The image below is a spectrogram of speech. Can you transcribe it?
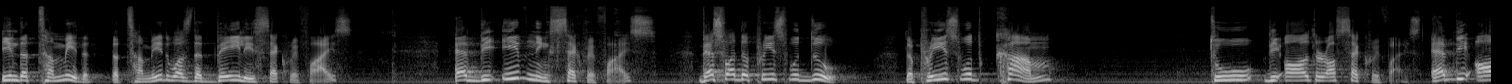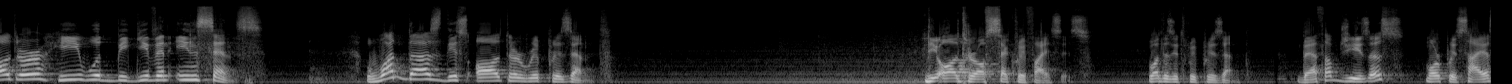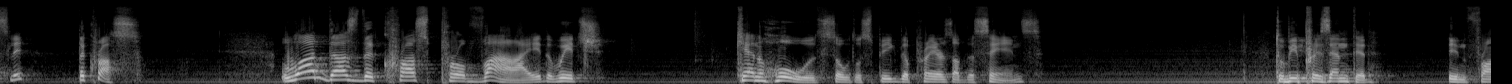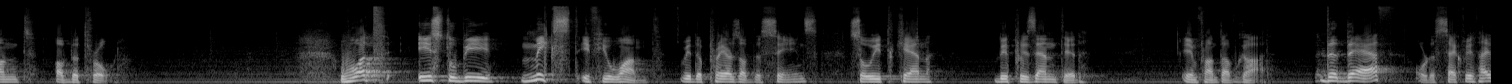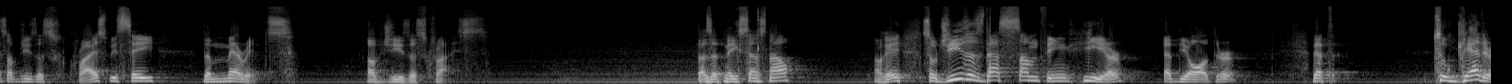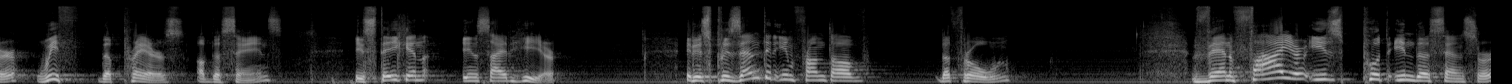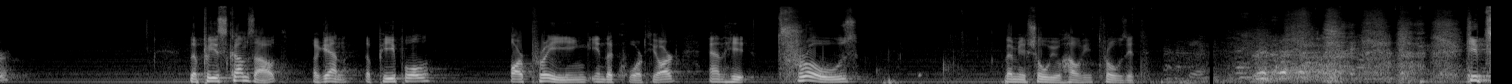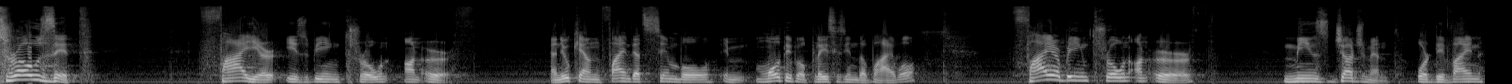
In the Tamid, the Tamid was the daily sacrifice. At the evening sacrifice, that's what the priest would do. The priest would come to the altar of sacrifice. At the altar, he would be given incense. What does this altar represent? The altar of sacrifices. What does it represent? Death of Jesus, more precisely, the cross. What does the cross provide which can hold, so to speak, the prayers of the saints to be presented in front of the throne? What is to be mixed, if you want, with the prayers of the saints so it can be presented in front of God? The death or the sacrifice of Jesus Christ, we say the merits of Jesus Christ. Does that make sense now? Okay, so Jesus does something here at the altar that together with the prayers of the saints is taken inside here. It is presented in front of the throne. Then fire is put in the censer. The priest comes out. Again, the people are praying in the courtyard, and he throws. Let me show you how he throws it. he throws it. Fire is being thrown on earth. And you can find that symbol in multiple places in the Bible. Fire being thrown on earth means judgment or divine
